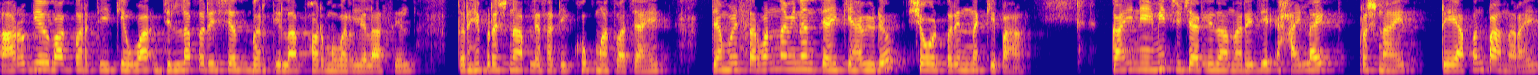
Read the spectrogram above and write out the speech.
आरोग्य विभाग भरती किंवा जिल्हा परिषद भरतीला फॉर्म भरलेला असेल तर हे प्रश्न आपल्यासाठी खूप महत्त्वाचे आहेत. त्यामुळे सर्वांना विनंती आहे की हा व्हिडिओ शेवटपर्यंत नक्की पहा. काही नेहमीच विचारले जाणारे जे हायलाईट प्रश्न आहेत ते आपण पाहणार आहे.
